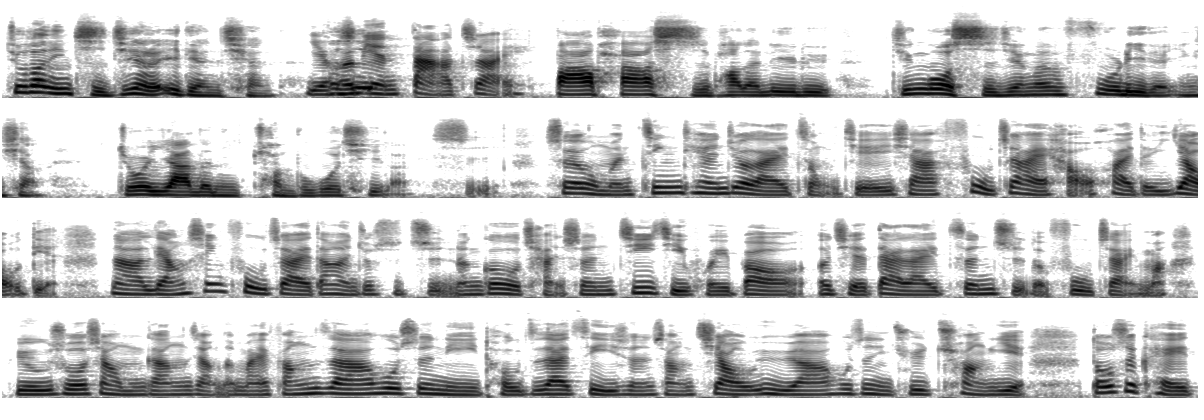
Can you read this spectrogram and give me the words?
就算你只借了一点钱，也会变大债。八趴十趴的利率，经过时间跟复利的影响。就会压得你喘不过气来。是，所以我们今天就来总结一下负债好坏的要点。那良性负债当然就是指能够产生积极回报，而且带来增值的负债嘛。比如说像我们刚刚讲的买房子啊，或是你投资在自己身上教育啊，或是你去创业，都是可以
